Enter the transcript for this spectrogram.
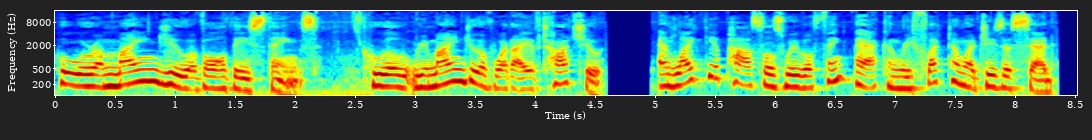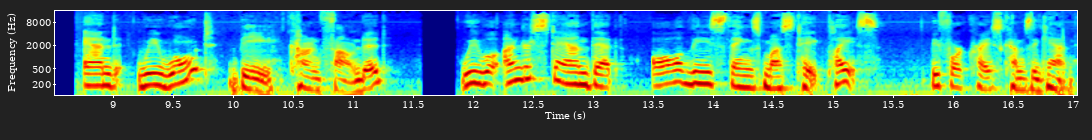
who will remind you of all these things, who will remind you of what I have taught you. And like the apostles, we will think back and reflect on what Jesus said, and we won't be confounded. We will understand that all these things must take place before Christ comes again.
